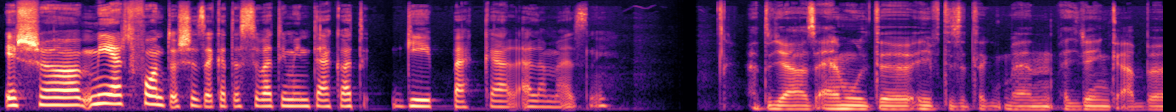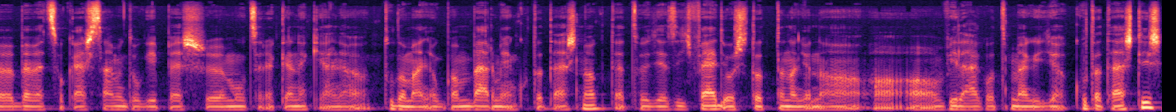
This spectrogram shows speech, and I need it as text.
És uh, miért fontos ezeket a szöveti mintákat gépekkel elemezni? Hát ugye az elmúlt évtizedekben egyre inkább bevett szokás számítógépes módszerekkel nekiállni a tudományokban bármilyen kutatásnak, tehát hogy ez így felgyorsította nagyon a, a, a világot, meg így a kutatást is.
